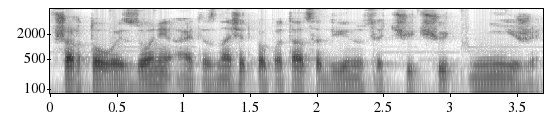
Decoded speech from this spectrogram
в шартовой зоне, а это значит попытаться двинуться чуть-чуть ниже.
